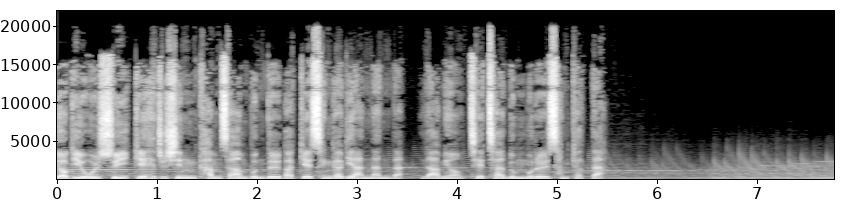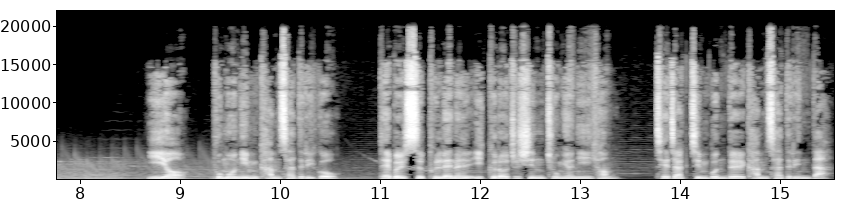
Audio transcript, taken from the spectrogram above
여기 올 수 있게 해주신 감사한 분들 밖에 생각이 안 난다, 라며 재차 눈물을 삼켰다. 이어, 부모님 감사드리고, 데블스 플랜을 이끌어주신 종현이 형, 제작진분들 감사드린다.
